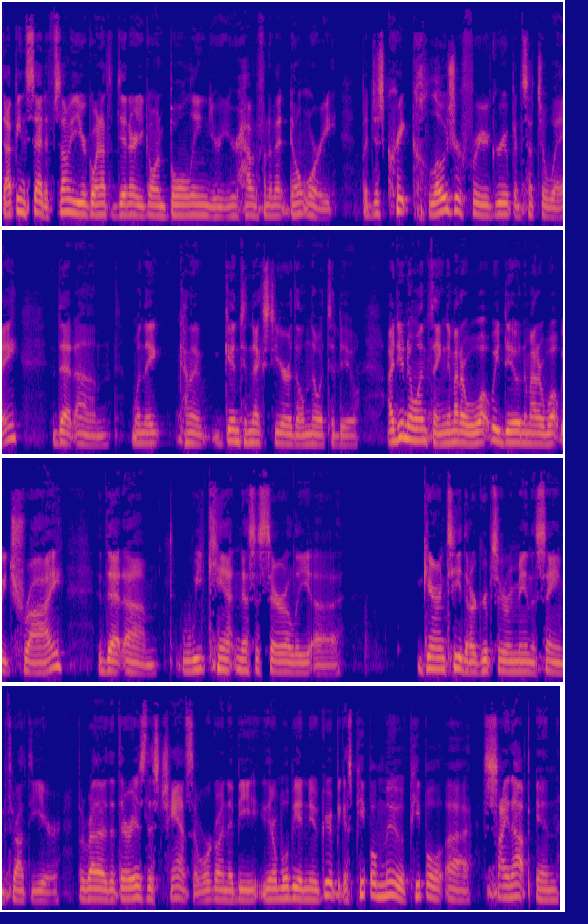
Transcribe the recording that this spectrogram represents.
That being said, if some of you are going out to dinner, you're going bowling, you're you're having fun event, don't worry. But just create closure for your group in such a way that um, when they kind of get into next year, they'll know what to do. I do know one thing: no matter what we do, no matter what we try, that um, we can't necessarily. Uh, guarantee that our groups are going to remain the same throughout the year, but rather that there is this chance that we're going to be there will be a new group because people move, people uh, sign up and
